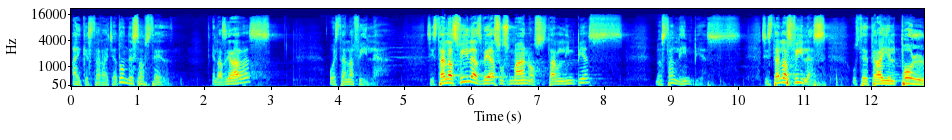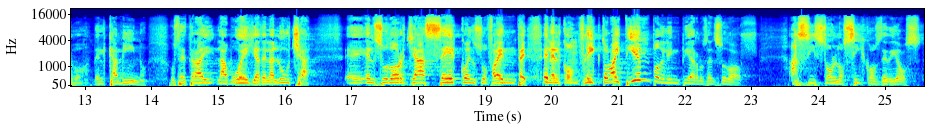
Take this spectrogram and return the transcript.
hay que estar allá. ¿Dónde está usted? ¿En las gradas o está en la fila? Si está en las filas, vea sus manos. ¿Están limpias? No están limpias. Si está en las filas, usted trae el polvo del camino. Usted trae la huella de la lucha. Eh, el sudor ya seco en su frente, en el conflicto. No hay tiempo de limpiarlos el sudor. Así son los hijos de Dios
